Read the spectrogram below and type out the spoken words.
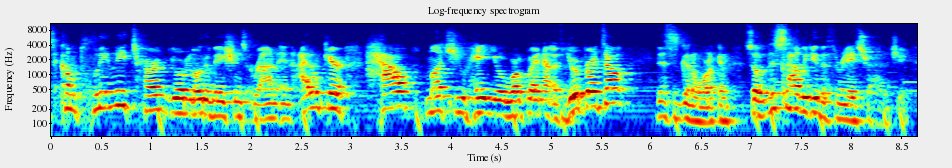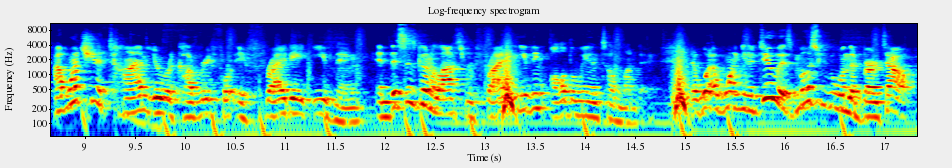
to completely turn your motivations around. And I don't care how much you hate your work right now, if you're burnt out, this is gonna work. And so this is how we do the three day strategy. I want you to time your recovery for a Friday evening, and this is gonna last from Friday evening all the way until Monday. And what I want you to do is most people when they're burnt out,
